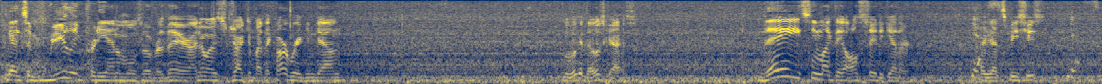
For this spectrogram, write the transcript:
And then some really pretty animals over there. I know I was distracted by the car breaking down. But look at those guys. They seem like they all stay together. yes. Like that species. Yes.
